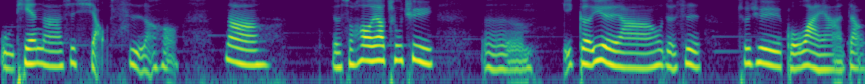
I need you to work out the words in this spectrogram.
五天呐、啊、是小事，然后那有时候要出去，嗯、一个月啊，或者是出去国外啊，这样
